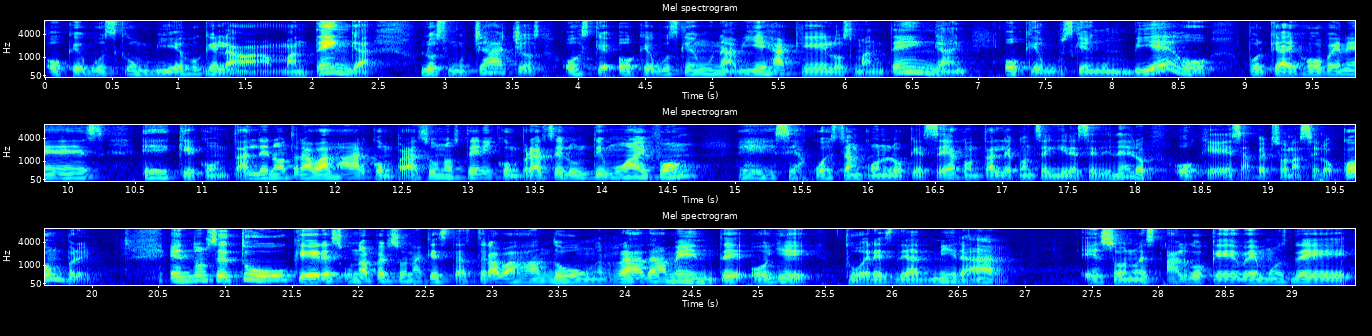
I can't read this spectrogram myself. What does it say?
o que busque un viejo que la mantenga. Los muchachos o que, o que busquen una vieja que los mantengan o que busquen un viejo, porque hay jóvenes eh, que con tal de no trabajar, comprarse unos tenis, comprarse el último iPhone, eh, se acuestan con lo que sea con tal de conseguir ese dinero o que esa persona se lo compre. Entonces tú, que eres una persona que estás trabajando honradamente, oye, tú eres de admirar. Eso no es algo que vemos de,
